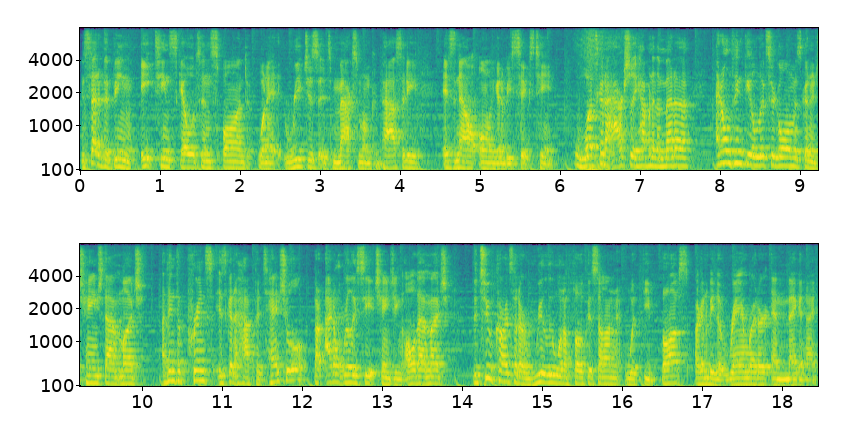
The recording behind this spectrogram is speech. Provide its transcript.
instead of it being 18 skeletons spawned when it reaches its maximum capacity, it's now only going to be 16. What's going to actually happen in the meta I don't think the Elixir Golem is going to change that much. I think the Prince is going to have potential, but I don't really see it changing all that much. The two cards that I really want to focus on with the buffs are going to be the Ram Rider and Mega Knight.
